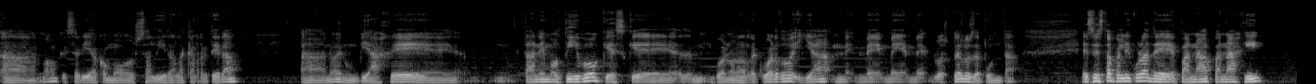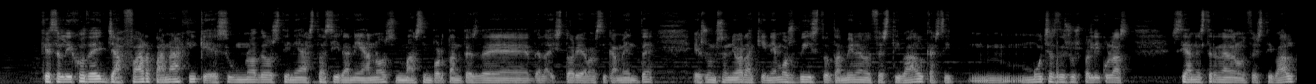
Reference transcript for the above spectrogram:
uh, ¿no? que sería como salir a la carretera. Uh, ¿no? en un viaje eh, tan emotivo que es que, bueno, la recuerdo y ya me, me, me, los pelos de punta. Es esta película de Panah Panahi, que es el hijo de Jafar Panahi, que es uno de los cineastas iranianos más importantes de, la historia, básicamente. Es un señor a quien hemos visto también en el festival, casi mm, muchas de sus películas se han estrenado en el festival.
